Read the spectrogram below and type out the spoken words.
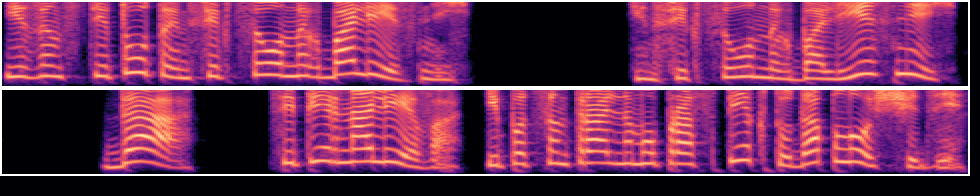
из Института инфекционных болезней. Инфекционных болезней? Да, теперь налево и по центральному проспекту до площади.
